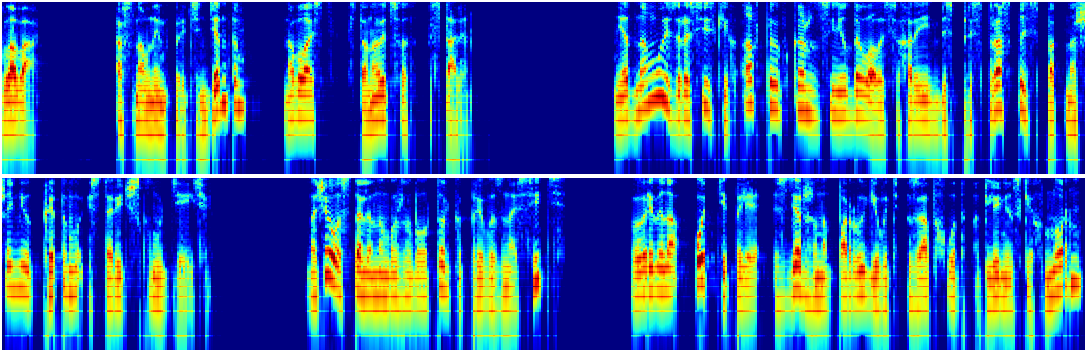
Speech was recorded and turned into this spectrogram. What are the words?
Глава. Основным претендентом на власть становится Сталин. Ни одному из российских авторов, кажется, не удавалось сохранить беспристрастность по отношению к этому историческому деятелю. Сначала Сталина можно было только превозносить, во времена оттепели сдержанно поругивать за отход от ленинских норм,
